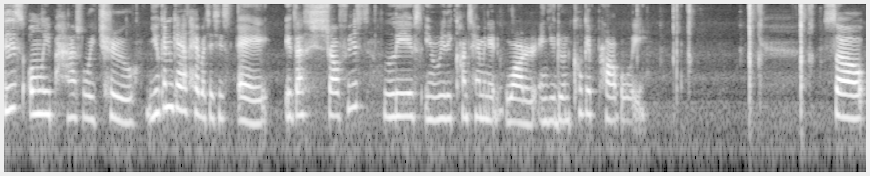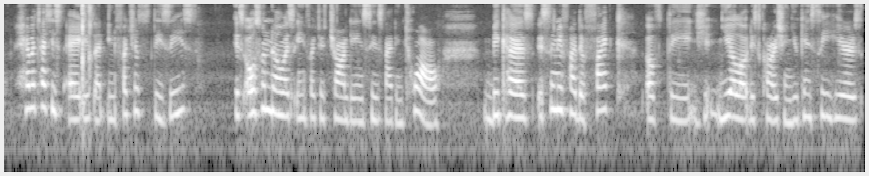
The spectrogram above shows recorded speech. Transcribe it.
this is only partially true. You can get hepatitis A if that shellfish lives in really contaminated water and you don't cook it properly. So, hepatitis A is an infectious disease. It's also known as infectious jaundice since 1912 because it signifies the fact of the yellow discoloration you can see here is,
